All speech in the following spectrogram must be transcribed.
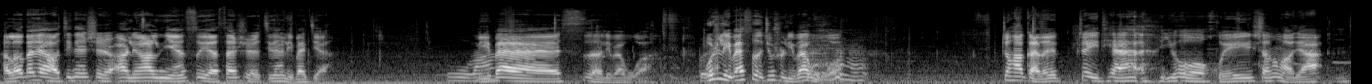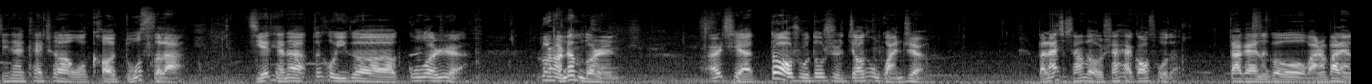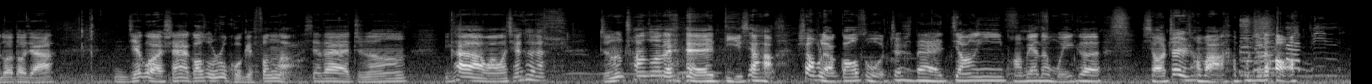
Hello，大家好，今天是二零二零年四月三十日，今天礼拜几？五吧礼拜四、礼拜五啊？不是礼拜四就是礼拜五，正好赶在这一天又回山东老家。今天开车，我靠，堵死了！节前的最后一个工作日，路上那么多人，而且到处都是交通管制。本来想走沈海高速的，大概能够晚上八点多到家，你结果沈海高速入口给封了，现在只能你看啊，往往前看看，只能穿梭在底下，上不了高速。这是在江阴旁边的某一个小镇上吧？不知道，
